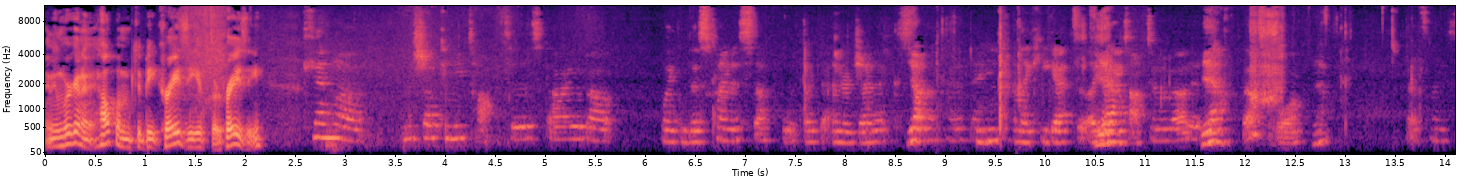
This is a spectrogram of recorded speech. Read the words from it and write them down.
i mean we're going to help them to be crazy if they're crazy Can uh, Michelle? Can you talk to this guy about like this kind of stuff with like the energetics Yeah. kind of thing? And like he gets it. Like Yeah. can you talk to him about it? Yeah. That's cool. Yeah. That's nice.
